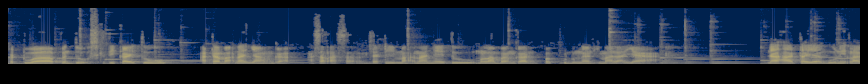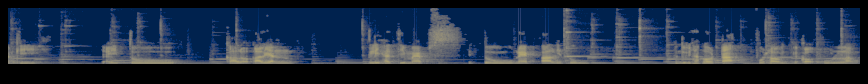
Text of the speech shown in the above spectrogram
kedua bentuk seketika itu ada maknanya enggak asal-asal. Jadi maknanya itu melambangkan pegunungan Himalaya. Nah ada yang unik lagi yaitu kalau kalian lihat di maps itu Nepal itu bentuknya kotak pulau kok pulau.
